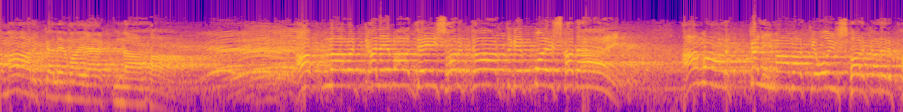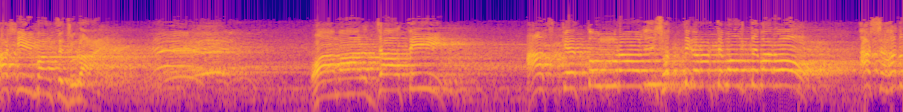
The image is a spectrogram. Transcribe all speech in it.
আমার কালেমা এক না। আপনার কালিমা যেই সরকার থেকে পয়সা দেয়, আমার কালিমা আমাকে ওই সরকারের ফাঁসির মঞ্চে ঝুলায়। ও আমার জাতি, আজকে তোমরাও যদি সত্যিকার অর্থে বলতে পারো, আশাহাদু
